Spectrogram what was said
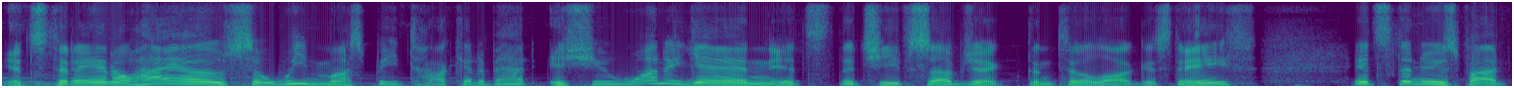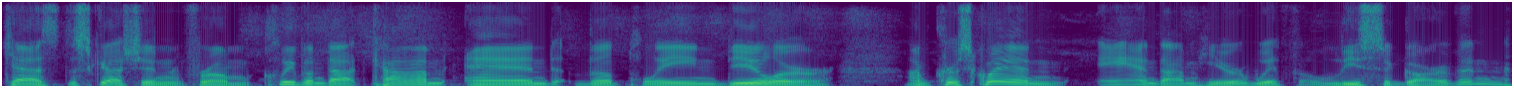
It's today in Ohio, so we must be talking about issue one again. It's the chief subject until August 8th. It's the news podcast discussion from Cleveland.com and The Plain Dealer. I'm Chris Quinn, and I'm here with Lisa Garvin,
